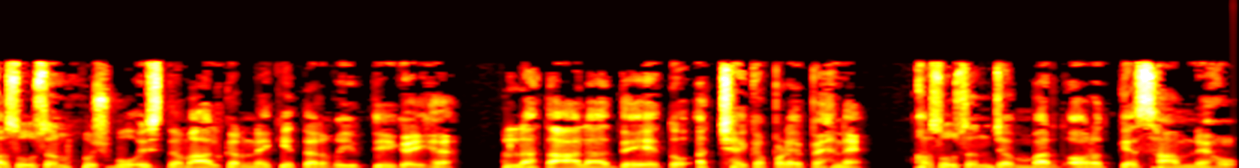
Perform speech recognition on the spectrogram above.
خصوصاً خوشبو استعمال کرنے کی ترغیب دی گئی ہے۔ اللہ تعالیٰ دے تو اچھے کپڑے پہنے، خصوصاً جب مرد عورت کے سامنے ہو،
